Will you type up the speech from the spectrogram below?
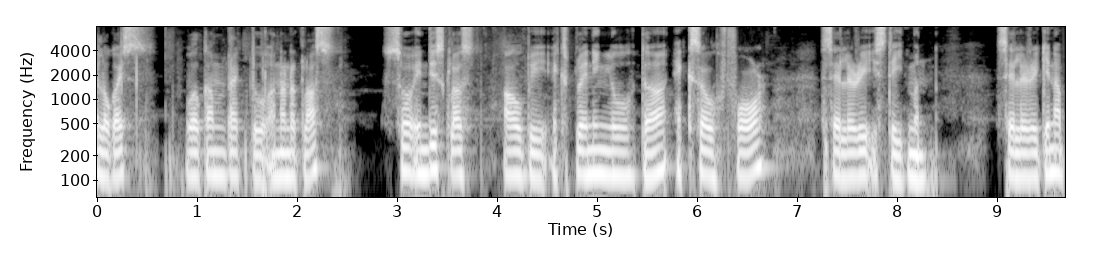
hello guys. Welcome back to another class. So in this class i'll be explaining you the excel for salary statement. Salary kina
